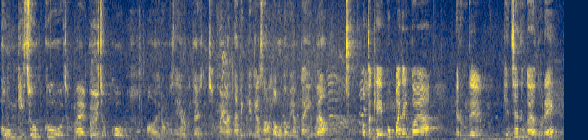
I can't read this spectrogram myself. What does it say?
공기 좋고 정말 물 좋고 어, 이런 곳에 여러분들 정말 만나 뵙게 되어서 너무너무 영광이고요 어떻게 복 받을 거야 여러분들 괜찮은가요 노래?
